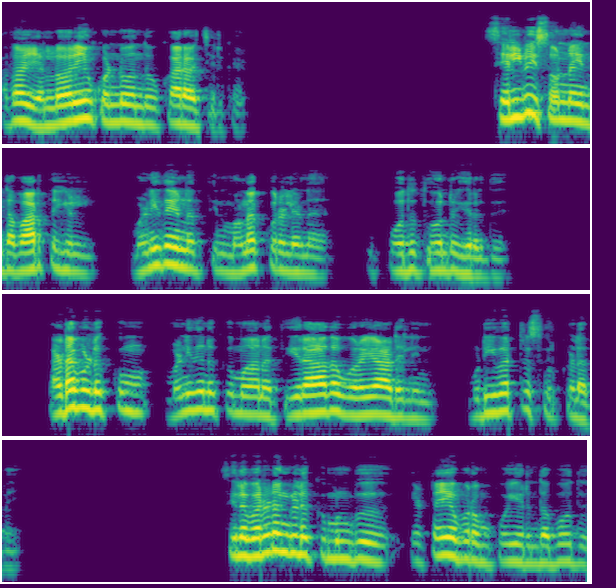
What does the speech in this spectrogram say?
அதான் எல்லோரையும் கொண்டு வந்து உட்கார வச்சுருக்கேன். செல்வி சொன்ன இந்த வார்த்தைகள் மனித இனத்தின் மனக்குரல் என இப்போது தோன்றுகிறது. கடவுளுக்கும் மனிதனுக்குமான தீராத உரையாடலின் முடிவற்ற சொற்களவை. சில வருடங்களுக்கு முன்பு எட்டயபுரம் போயிருந்தபோது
